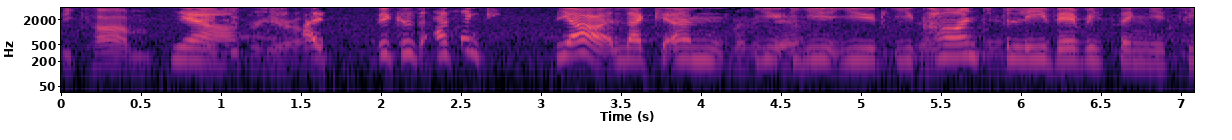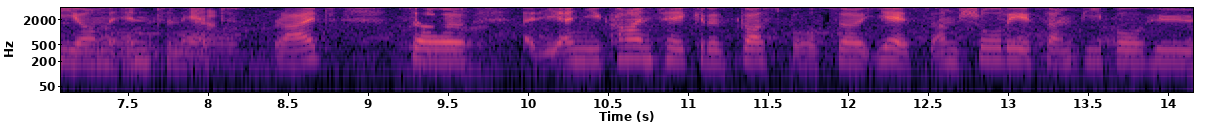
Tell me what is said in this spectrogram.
become Yeah. a superhero. I- because I think yeah, like um, Maybe you, there. you you you can't believe everything you see on the internet, right? So and you can't take it as gospel. So yes, I'm sure there are some people who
